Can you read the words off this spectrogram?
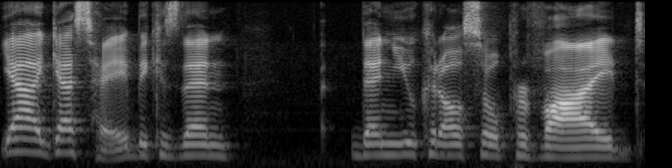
Yeah, I guess, hey, because then then you could also provide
